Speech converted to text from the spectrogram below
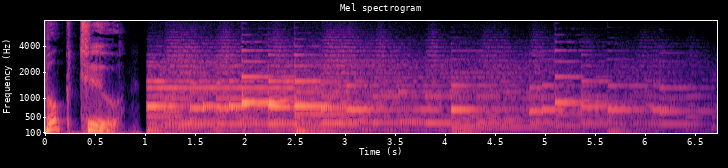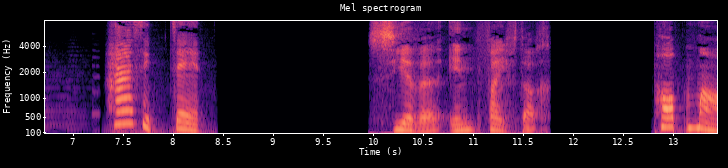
บุ๊กทูห้าสิบเจ็ดพบหมอ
